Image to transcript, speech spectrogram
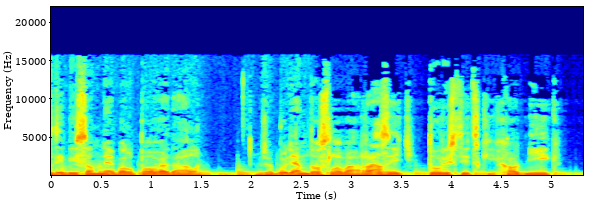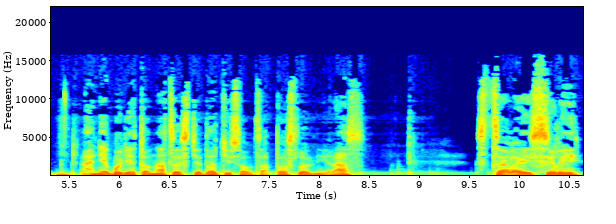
Nikdy by som nebol povedal, že budem doslova raziť turistický chodník a nebude to na ceste do Tisovca posledný raz. Z celej sily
